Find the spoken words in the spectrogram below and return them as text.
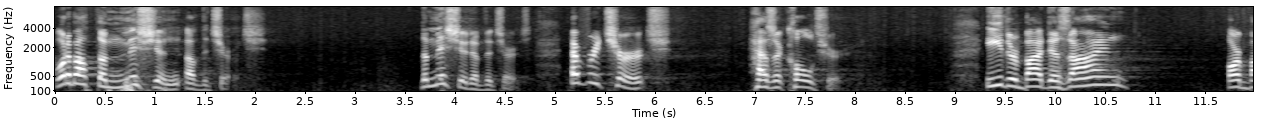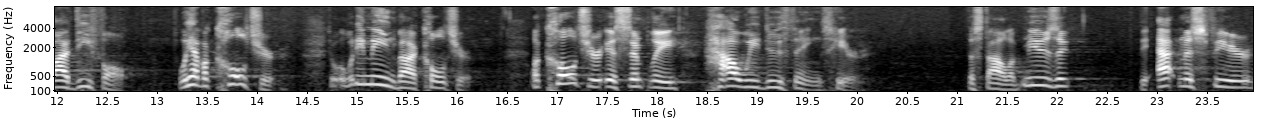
what about the mission of the church? The mission of the church. Every church has a culture, either by design or by default. We have a culture. What do you mean by a culture? A culture is simply how we do things here the style of music, the atmosphere,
